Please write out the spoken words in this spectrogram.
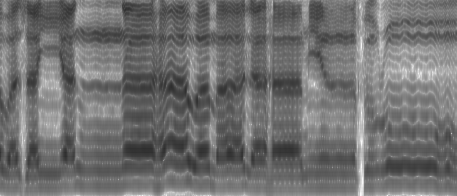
وزيناها وما لها من فروج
